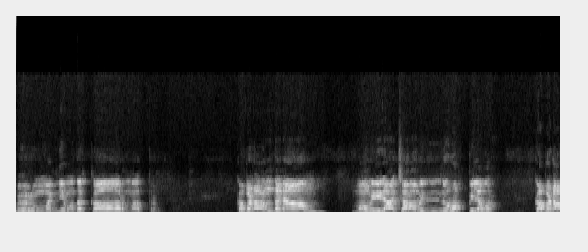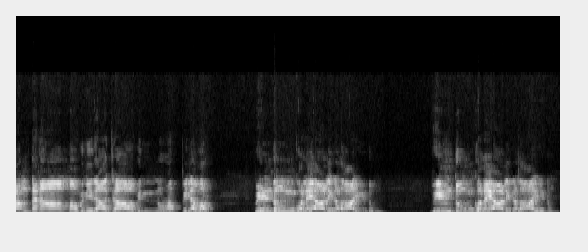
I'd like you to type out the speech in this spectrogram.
വെറും അന്യമതക്കാർ മാത്രം. കപടാന്തനാം മൗനി രാജാവിനുറപ്പിലവർ. കപടാന്തനാം മൗനി രാജാവിനുറപ്പിലവർ. വീണ്ടും കൊലയാളികളായിടും. വീണ്ടും കൊലയാളികളായിടും.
